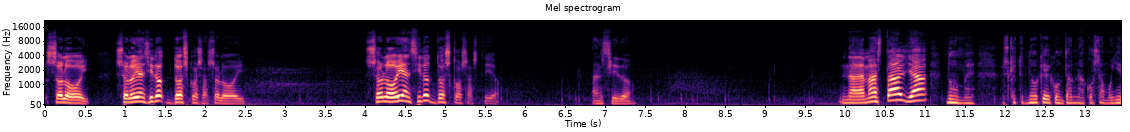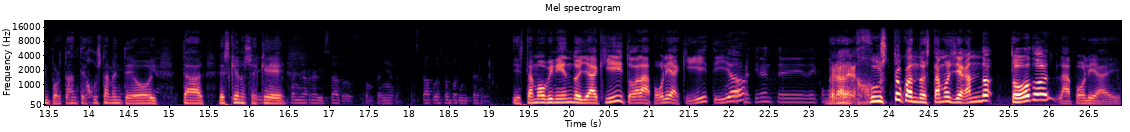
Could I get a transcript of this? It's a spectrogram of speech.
solo hoy. Solo hoy han sido dos cosas, solo hoy. Solo hoy han sido dos cosas, tío. Han sido. Nada más tal, ya. No, me. Es que te tengo que contar una cosa muy importante justamente hoy. Tal. Es que no sé qué. Están ya revisados, compañero. Está puesto por interno. Y estamos viniendo ya aquí, toda la poli aquí, tío. Brother, justo cuando estamos llegando, todos la poli ahí.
